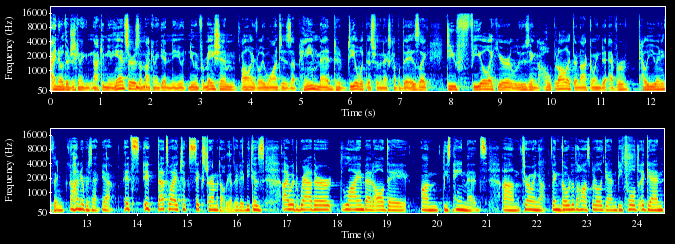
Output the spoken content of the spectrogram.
I, know they're just going to not give me any answers. I'm not going to get any new, new information. All I really want is a pain med to deal with this for the next couple days. Like, do you feel like you're losing hope at all? Like they're not going to ever tell you anything? A hundred percent, yeah. It's it. That's why I took six tramadol the other day because I would rather lie in bed all day on these pain meds, um, throwing up, then go to the hospital again, be told again,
